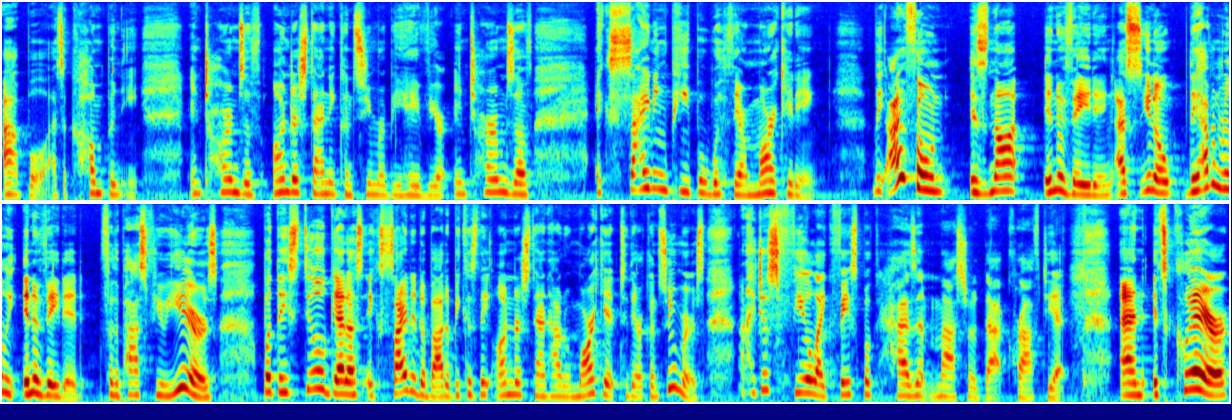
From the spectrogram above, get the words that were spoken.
Apple as a company in terms of understanding consumer behavior, in terms of exciting people with their marketing. The iPhone is not innovating as you know they haven't really innovated for the past few years but they still get us excited about it because they understand how to market to their consumers. And i just feel like facebook hasn't mastered that craft yet. And it's clear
